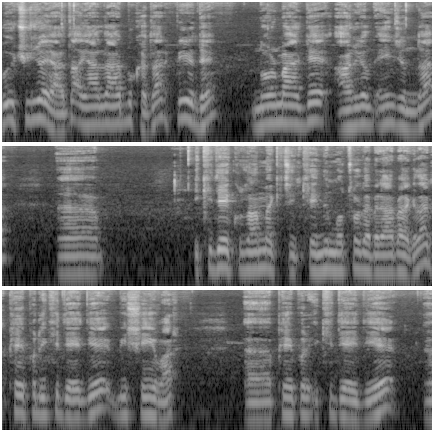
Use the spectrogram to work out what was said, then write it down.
Bu üçüncü ayarda ayarlar bu kadar. Bir de normalde Unreal Engine'da e, 2D kullanmak için kendi motorla beraber gelen Paper 2D diye bir şeyi var. E, Paper 2D diye e,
